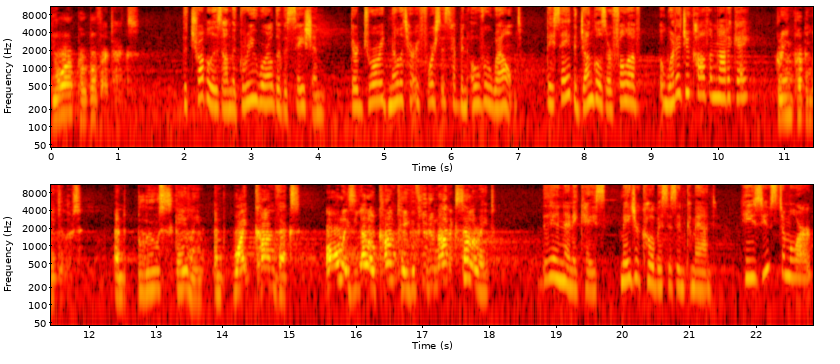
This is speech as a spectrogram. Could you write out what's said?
your purple vertex. The trouble is on the Gree world of Asation. Their droid military forces have been overwhelmed. They say the jungles are full of... What did you call them, Natake? Green perpendiculars, and blue scaling, and white convex. All is yellow concave if you do not accelerate. In any case, Major Kobus is in command. He's used to more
